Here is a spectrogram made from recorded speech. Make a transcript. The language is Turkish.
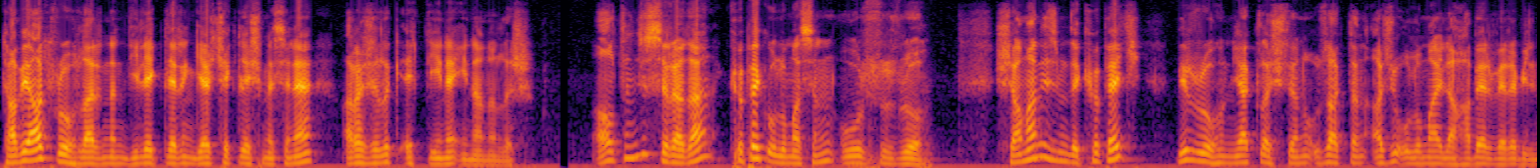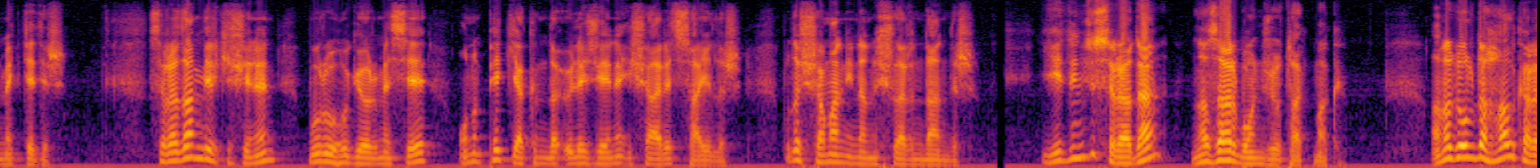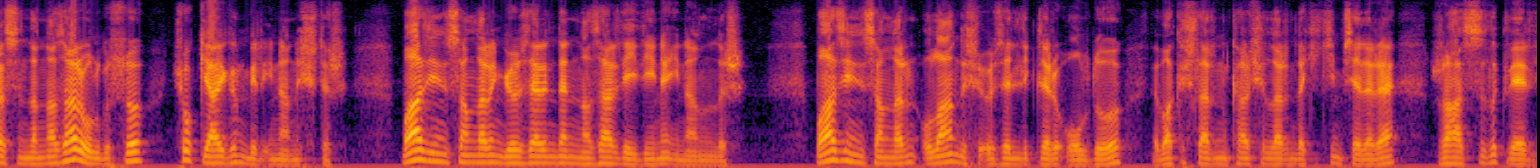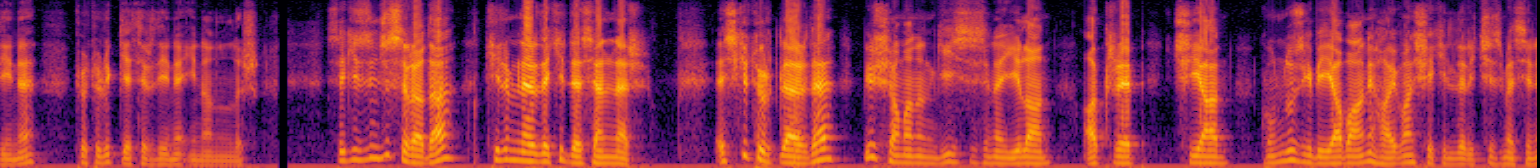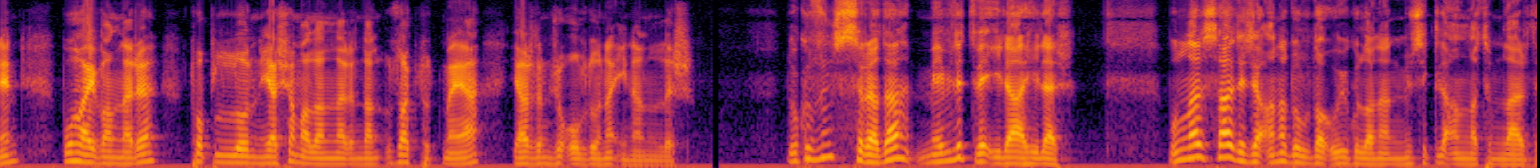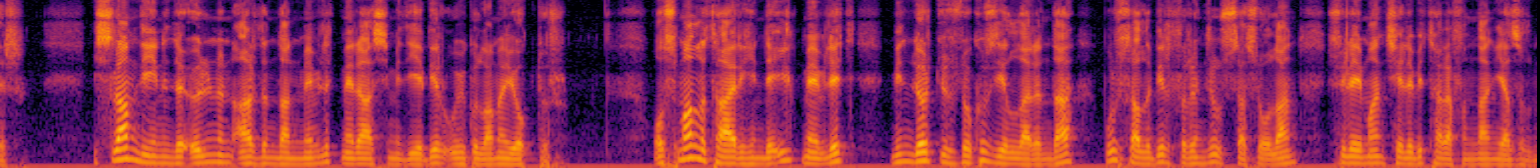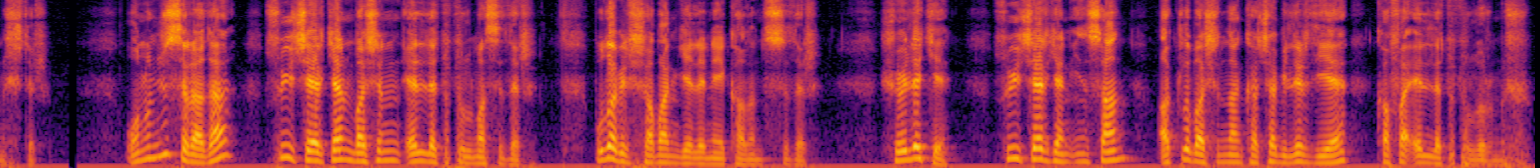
Tabiat ruhlarının dileklerin gerçekleşmesine aracılık ettiğine inanılır. Altıncı sırada köpek ulumasının uğursuzluğu. Şamanizmde köpek bir ruhun yaklaştığını uzaktan acı ulumayla haber verebilmektedir. Sıradan bir kişinin bu ruhu görmesi onun pek yakında öleceğine işaret sayılır. Bu da şaman inanışlarındandır. Yedinci sırada nazar boncuğu takmak. Anadolu'da halk arasında nazar olgusu çok yaygın bir inanıştır. Bazı insanların gözlerinden nazar değdiğine inanılır. Bazı insanların olağan dışı özellikleri olduğu ve bakışlarının karşılarındaki kimselere rahatsızlık verdiğine, kötülük getirdiğine inanılır. 8. sırada kilimlerdeki desenler. Eski Türklerde bir şamanın giysisine yılan, akrep, çiyan, kunduz gibi yabani hayvan şekilleri çizmesinin bu hayvanları topluluğun yaşam alanlarından uzak tutmaya yardımcı olduğuna inanılır. 9. sırada Mevlid ve ilahiler. Bunlar sadece Anadolu'da uygulanan müzikli anlatımlardır. İslam dininde ölünün ardından mevlid merasimi diye bir uygulama yoktur. Osmanlı tarihinde ilk mevlid 1409 yıllarında Bursalı bir fırıncı ustası olan Süleyman Çelebi tarafından yazılmıştır. 10. sırada su içerken başının elle tutulmasıdır. Bu da bir şaban geleneği kalıntısıdır. Şöyle ki, su içerken insan aklı başından kaçabilir diye kafa elle tutulurmuş.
